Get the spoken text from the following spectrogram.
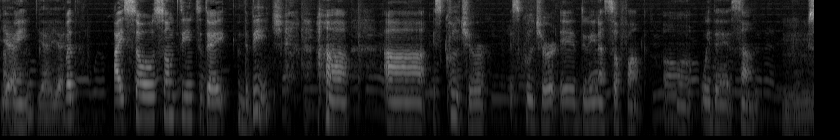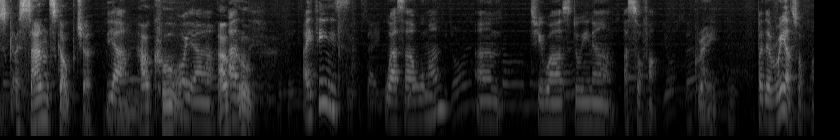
Yeah, again, yeah, yeah. but I saw something today on the beach. uh, uh, sculpture, sculpture uh, doing a sofa uh, with the sand. Sc- a sand sculpture. Yeah. How cool! Oh yeah. How And cool! I think it was a woman, and she was doing a, a sofa, Great. but a real sofa.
